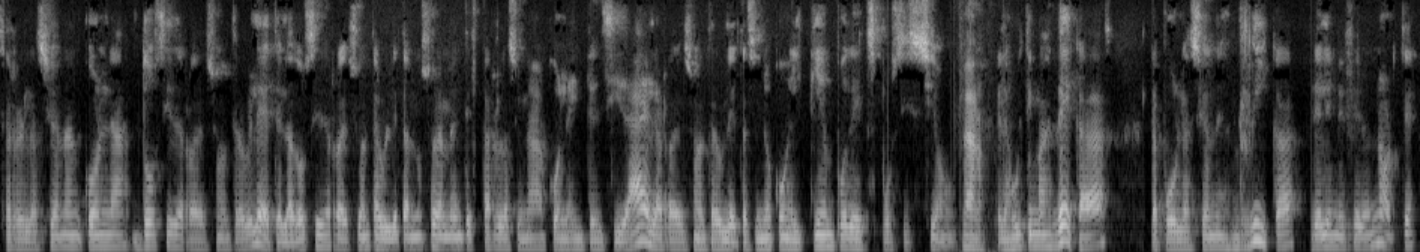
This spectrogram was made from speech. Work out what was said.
se relacionan con la dosis de radiación ultravioleta. La dosis de radiación ultravioleta no solamente está relacionada con la intensidad de la radiación ultravioleta, sino con el tiempo de exposición. Claro. En las últimas décadas, la población es rica del hemisferio norte,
